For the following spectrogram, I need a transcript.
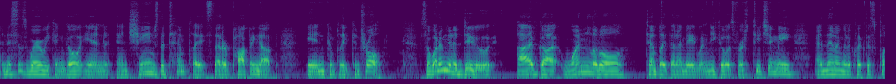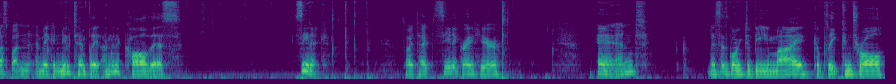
and this is where we can go in and change the templates that are popping up in Komplete Kontrol. So what I'm going to do, I've got one little template that I made when Nico was first teaching me, and then I'm going to click this plus button and make a new template. I'm going to call this Scenic. So I type Scenic right here, and this is going to be my Komplete Kontrol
